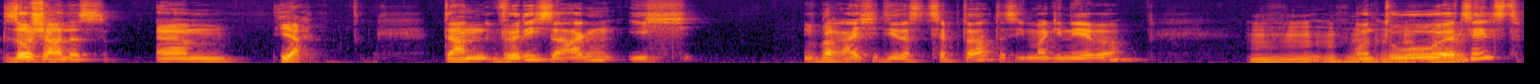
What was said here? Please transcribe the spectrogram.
so, Charles. Ähm, Ja. dann würde ich sagen, ich überreiche dir das Zepter, das Imaginäre, Mhm, mhm, und du erzählst,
